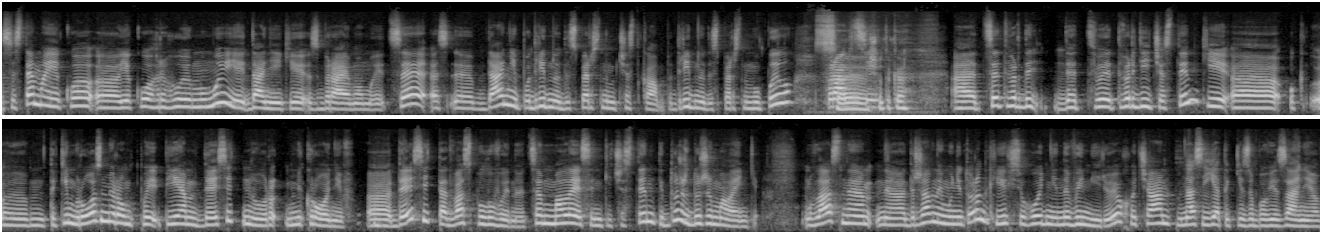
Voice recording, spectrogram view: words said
система, яку яку агрегуємо ми, дані, які збираємо ми, це е, дані потрібно дисперсним часткам, потрібно дисперсному пилу. Це фракції. що таке? Це тверді тверді частинки е, е, таким розміром PM10 ну, мікронів 10 та 2,5. Це малесенькі частинки, дуже дуже маленькі. Власне, державний моніторинг їх сьогодні не вимірює. Хоча в нас є такі зобов'язання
